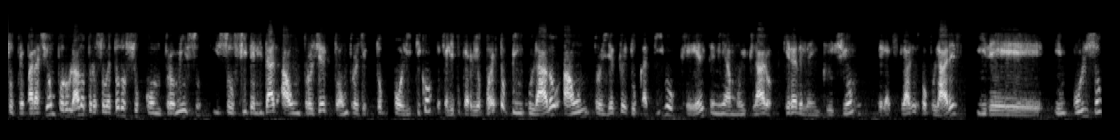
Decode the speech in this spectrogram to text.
su preparación por un lado, pero sobre todo su compromiso y su fidelidad a un proyecto, a un proyecto político de Felipe Carrillo Puerto, vinculado a un proyecto educativo que él tenía muy claro, que era de la inclusión de las clases populares y de impulso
